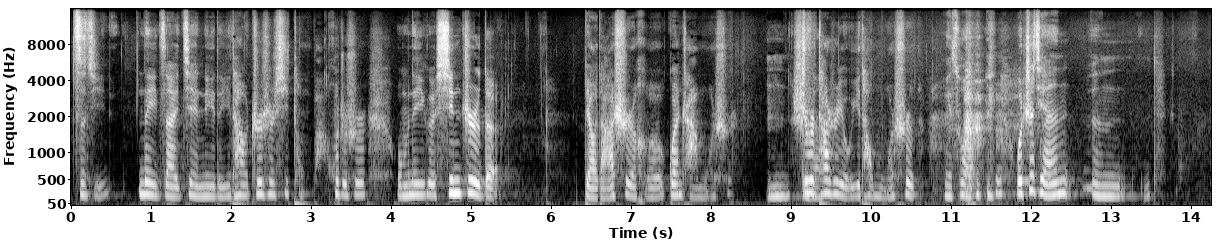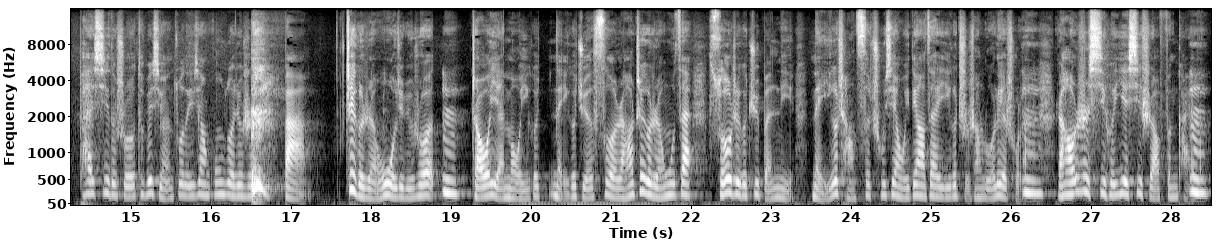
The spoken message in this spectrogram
自己内在建立的一套知识系统吧，或者是我们的一个心智的表达式和观察模式，嗯，就是它是有一套模式的。没错，我之前嗯拍戏的时候特别喜欢做的一项工作就是把这个人物，就比如说嗯。找我演某一个哪一个角色，然后这个人物在所有这个剧本里哪一个场次出现，我一定要在一个纸上罗列出来。嗯。然后日戏和夜戏是要分开的。嗯。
